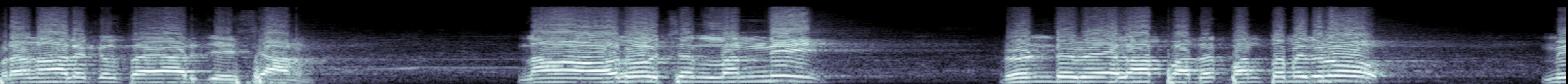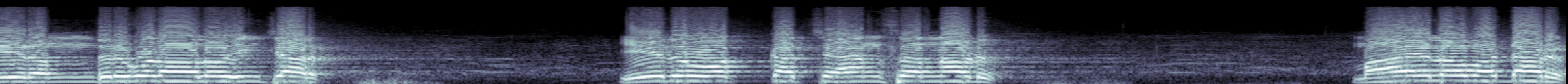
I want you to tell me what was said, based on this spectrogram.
ప్రణాళికలు తయారు చేశాను. నా ఆలోచనలన్నీ రెండు వేల పద పంతొమ్మిదిలో మీరందరూ కూడా ఆలోచించారు. ఏదో ఒక్క ఛాన్స్ అన్నాడు. మాయలో పడ్డారు.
